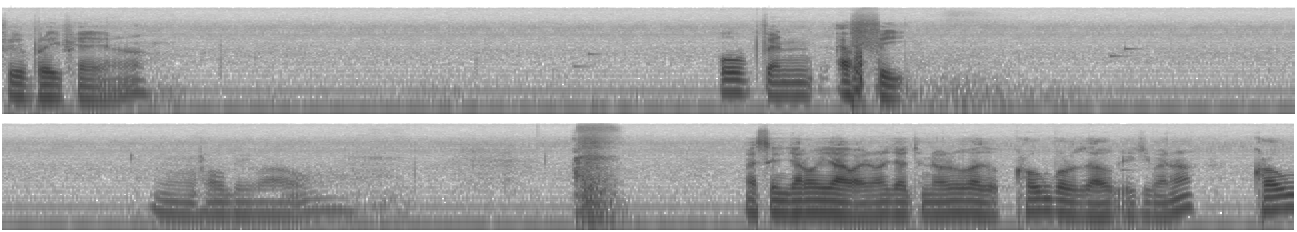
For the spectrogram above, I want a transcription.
favorite ဖြစ်နေနော် open FE ဟွန်းဟုတ်ပြီပါဦး Messenger လို့ရပါတယ်เนาะကျွန်တော်တို့ကဆို Chrome browser ကိုပြင်ကြည့်မယ်နော် Chrome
